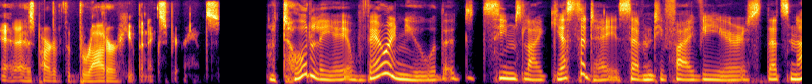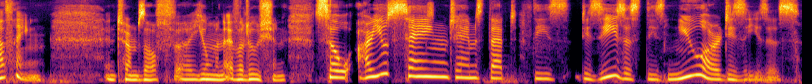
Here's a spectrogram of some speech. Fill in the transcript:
as part of the broader human experience. Totally, very new. It seems like yesterday, 75 years. That's nothing in terms of uh, human evolution. So, are you saying, James, that these diseases, these newer diseases,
